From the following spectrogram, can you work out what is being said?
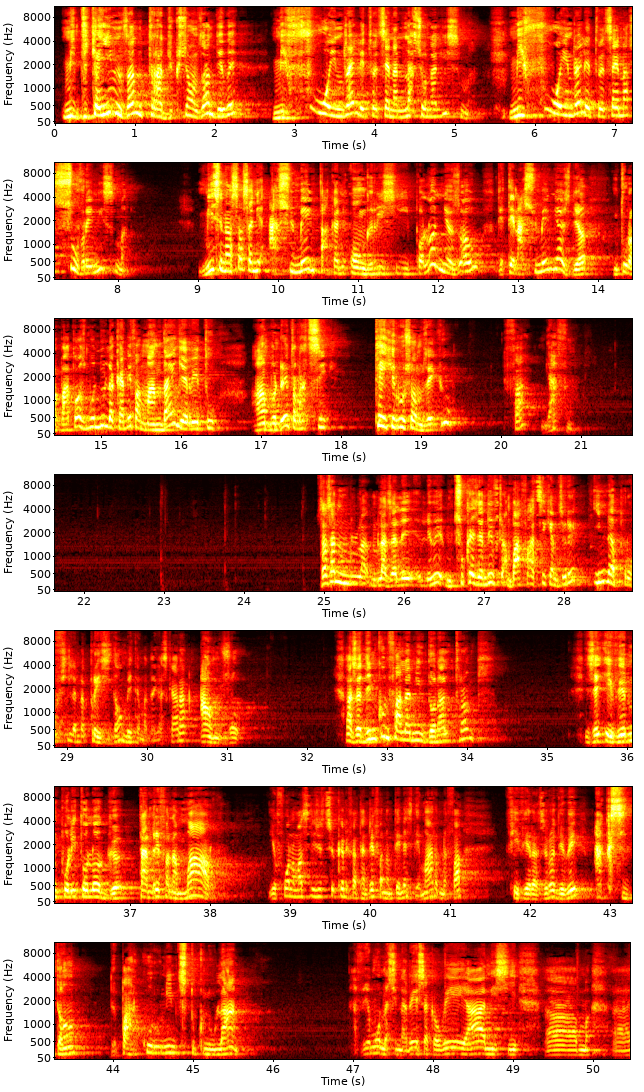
midika inona zany ny traduction zany de hoe mifoha indray le toetsaina nationalisme mifoha indray le toetsaina souvrenisme misy na sasany assume ny tahaka ny hongrie sy pologne zao de tena assume ny azy dia mitorabato azy moa ny olona kanefa mandainga reto ambiny reto raha tsy te hiroso am'izay koa fa miafina Za zany milaza le le hoe mitsoka aiza ny rivotra mba afahantsika mijery hoe inona profilana président mety à Madagascar amizao. Aza adino koa ny fahalanian'i Donald Trump izay heverin'ny politologue tandrefana maro eo foana mantsy le izy tsy rehefa tandrefana miteny azy dia marina fa fiheveran'zareo dia hoe accident de parcours hono iny tsy tokony ho lany. Avy eo moa nasiana resaka hoe ah nisy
